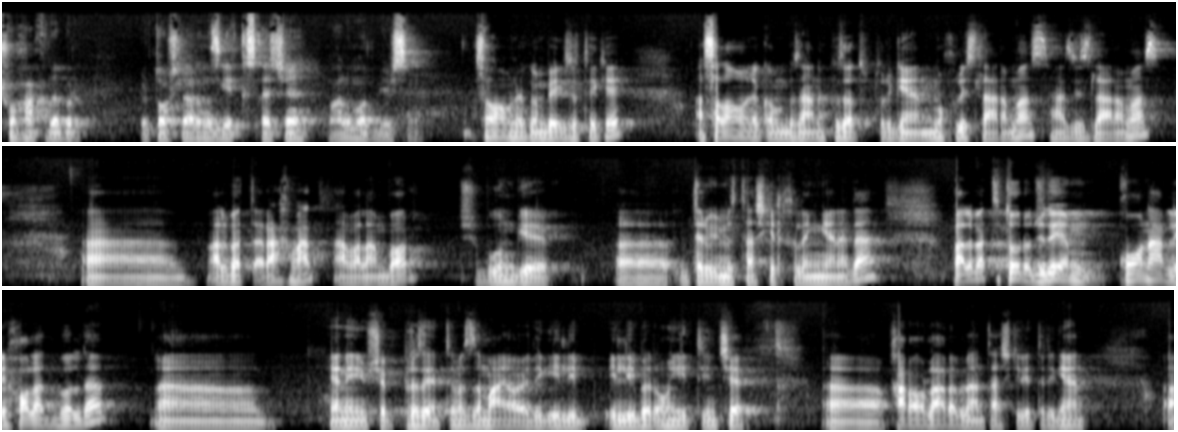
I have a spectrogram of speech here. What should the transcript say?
Shu haqida bir yurtdoshlarimizga qisqacha ma'lumot bersang assalomu alaykum bekzod aka. Assalomu alaykum bizani kuzatib turgan muxlislarimiz azizlarimiz. Albatta rahmat avvalambor shu bugungi e, intervyumiz tashkil qilinganida. Va albatta to'g'ri judayam quvonarli holat bo'ldi. Ya'ni o'sha prezidentimizni may oyidagi ellik bir o'n yettinchi e, qarorlari bilan tashkil etilgan e,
